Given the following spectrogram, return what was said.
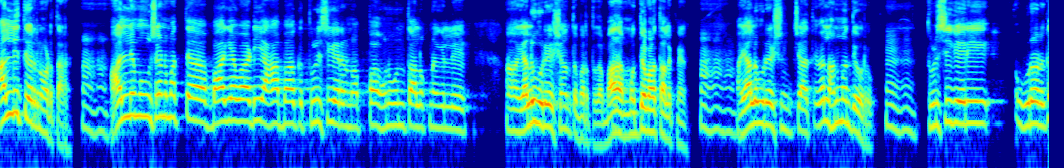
ಅಲ್ಲಿ ತೇರು ನೋಡ್ತಾರ. ಅಲ್ಲಿ ಮುಗಿಸ್ಕೊಂಡು ಮತ್ತೆ ಬಾಗೇವಾಡಿ ಆ ಭಾಗ ತುಳಸಿಗೇರನಪ್ಪ ಹುಣಗುನ್ ತಾಲೂಕ್ನಾಗ ಇಲ್ಲಿ ಯಲಗುರೇಶ ಅಂತ ಬರ್ತದ ಬಾ ಮುದ್ದೆಬಾಳ ತಾಲೂಕ್ನಾಗ ಆ ಯಲಗುರೇಶನ್ ಜಾತಿ ಇವೆಲ್ಲ ಹನುಮಂತ ದೇವರು ತುಳಸಿಗೇರಿ ಊರರ್ಗ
